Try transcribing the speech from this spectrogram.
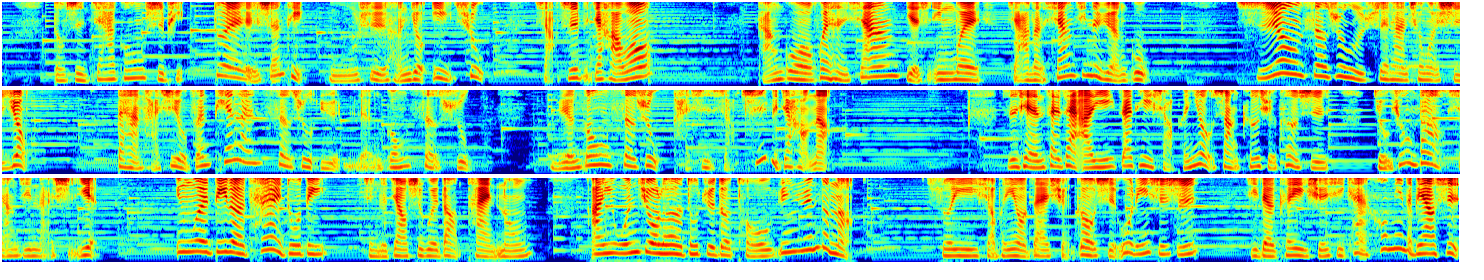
都是加工食品。对身体不是很有益处，少吃比较好哦。糖果会很香，也是因为加了香精的缘故。食用色素虽然称为食用，但还是有分天然色素与人工色素。人工色素还是少吃比较好呢。之前菜菜阿姨在替小朋友上科学课时，有用到香精来实验，因为滴了太多滴，整个教室味道太浓，阿姨闻久了都觉得头晕晕的呢。所以小朋友在选购食物零食时，记得可以学习看后面的标示，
